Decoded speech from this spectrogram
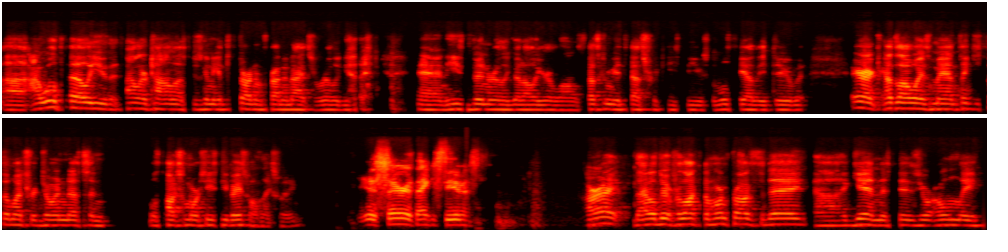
Uh, I will tell you that Tyler Thomas, who's going to get the start on Friday night, is really good, and he's been really good all year long. So that's going to be a test for TCU. So we'll see how they do. But Eric, as always, man, thank you so much for joining us, and we'll talk some more TCU baseball next week. Yes, sir. Thank you, Steven. All right, that'll do it for Locked On Horn Frogs today. Uh, again, this is your only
